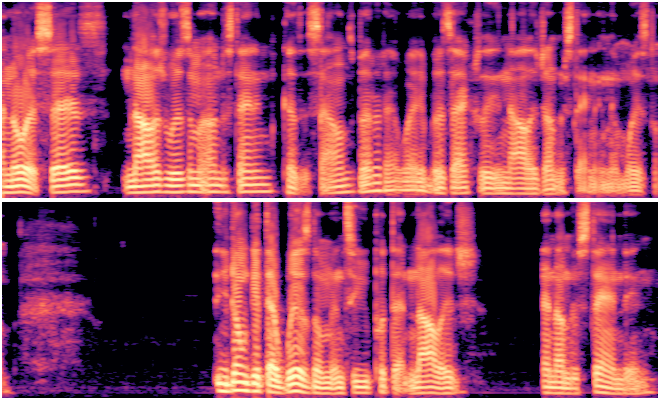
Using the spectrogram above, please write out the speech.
I know it says knowledge, wisdom, and understanding because it sounds better that way, but it's actually knowledge, understanding, and wisdom. You don't get that wisdom until you put that knowledge and understanding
